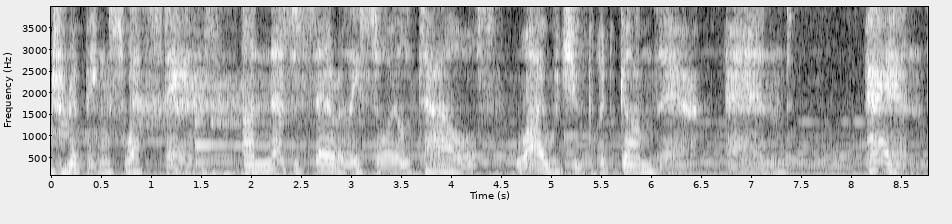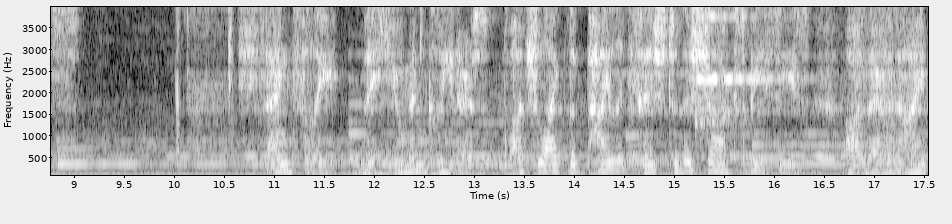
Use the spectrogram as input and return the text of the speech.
dripping sweat stains, unnecessarily soiled towels. Why would you put gum there? And pants. Thankfully, the human cleaners, much like the pilot fish to the shark species, are there night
